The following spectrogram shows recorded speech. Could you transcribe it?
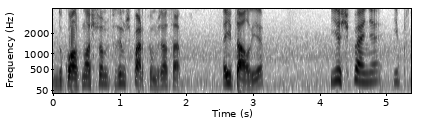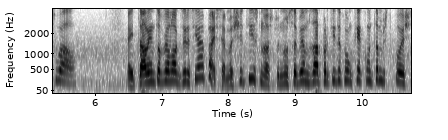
do qual nós fazemos parte, como já sabe. A Itália e a Espanha e Portugal. A Itália então veio logo dizer assim, ah pá, isto é uma chatice, nós não sabemos à partida com o que é que contamos depois.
